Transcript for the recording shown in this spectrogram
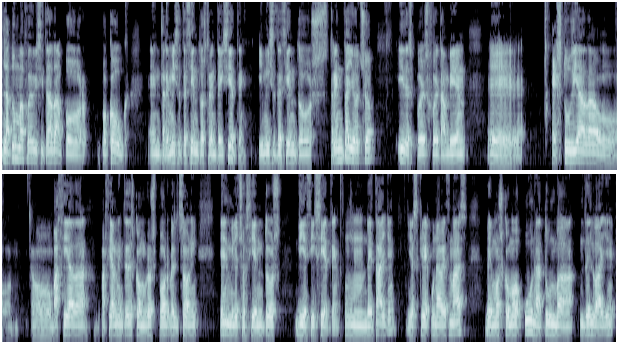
La tumba fue visitada por Pocock entre 1737 y 1738 y después fue también eh, estudiada o, vaciada parcialmente de escombros por Belzoni en 1817. Un detalle, y es que una vez más vemos como una tumba del valle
